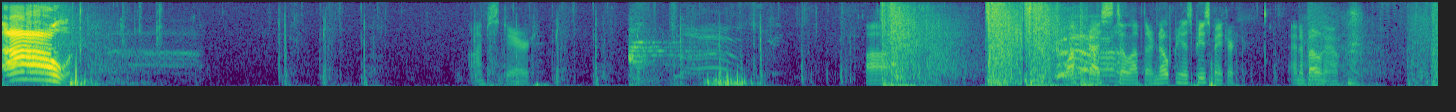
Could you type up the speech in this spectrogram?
Ow! I'm scared. Uh, Walker guy's still up there. Nope, he has Peacemaker. And a bow now.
